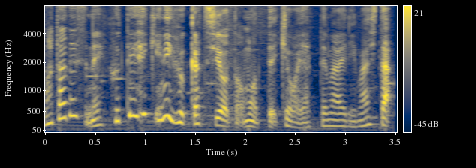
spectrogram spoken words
またですね不定期に復活しようと思って今日はやってまいりました。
